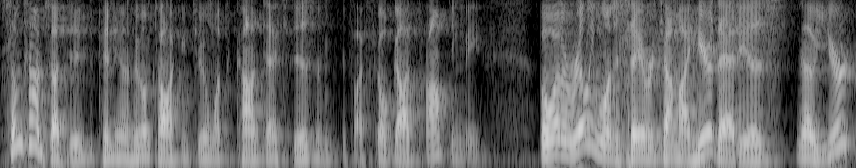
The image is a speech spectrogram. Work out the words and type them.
Sometimes I do, depending on who I'm talking to and what the context is and if I feel God prompting me. But what I really want to say every time I hear that is no, you're,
